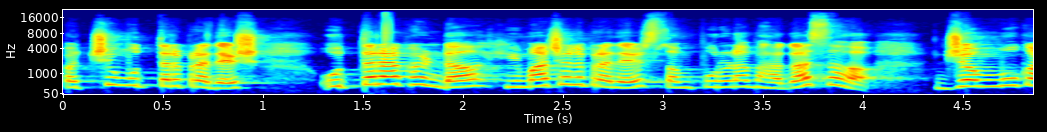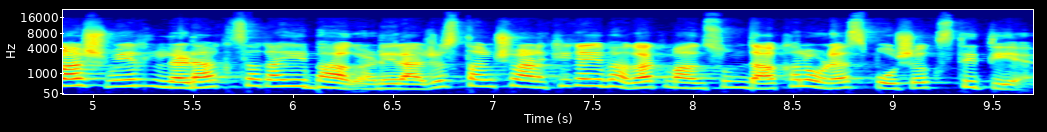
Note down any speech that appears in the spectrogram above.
पश्चिम उत्तर प्रदेश उत्तराखंड हिमाचल प्रदेश संपूर्ण भागासह जम्मू काश्मीर लडाखचा काही भाग आणि राजस्थानच्या आणखी काही भागात मान्सून दाखल होण्यास पोषक स्थिती आहे.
